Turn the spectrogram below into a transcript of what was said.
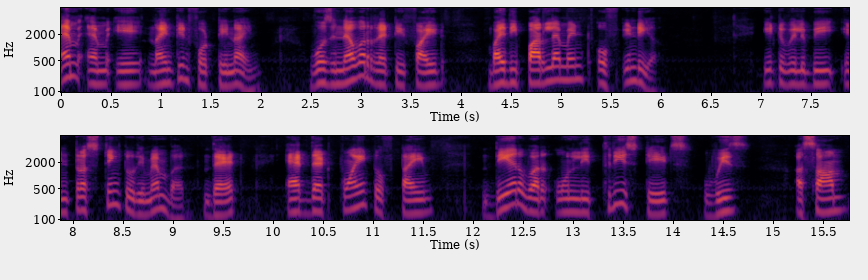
MMA 1949 was never ratified by the Parliament of India. It will be interesting to remember that at that point of time there were only three states viz Assam,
